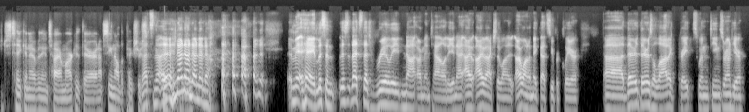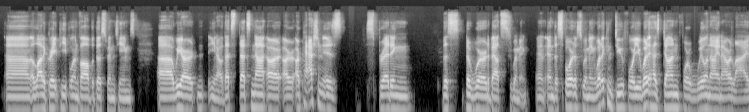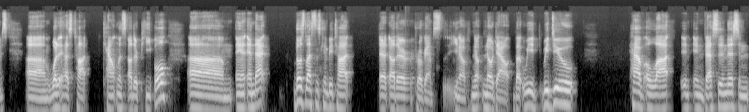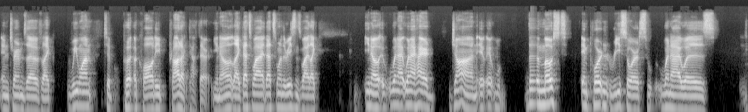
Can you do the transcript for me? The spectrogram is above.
You're just taking over the entire market there, and I've seen all the pictures. That's not no no no no no. I mean, hey, listen, this that's that's really not our mentality, and I I actually want to I want to make that super clear. Uh, there there's a lot of great swim teams around here, uh, a lot of great people involved with those swim teams. Uh, we are, you know, that's that's not our our, our passion is spreading this the word about swimming and, and the sport of swimming, what it can do for you, what it has done for Will and I in our lives, um, what it has taught countless other people. Um, and, and that those lessons can be taught at other programs, you know, no, no doubt, but we, we do have a lot in, invested in this in, in terms of like, we want to put a quality product out there, you know, like that's why, that's one of the reasons why, like, you know, when I, when I hired Jon, it, it the most important resource when I was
